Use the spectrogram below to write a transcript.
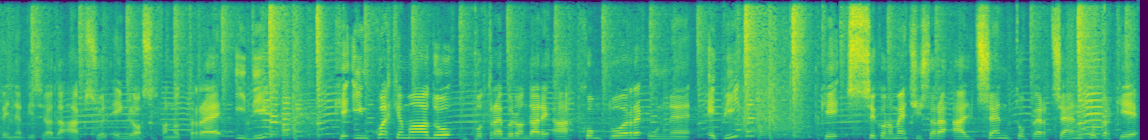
venerdì sera da Axwell e Ingrosso fanno tre ID che in qualche modo potrebbero andare a comporre un EP che secondo me ci sarà al 100% perché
